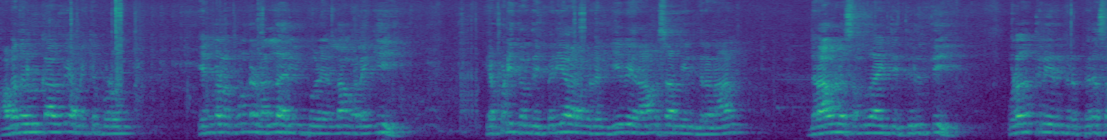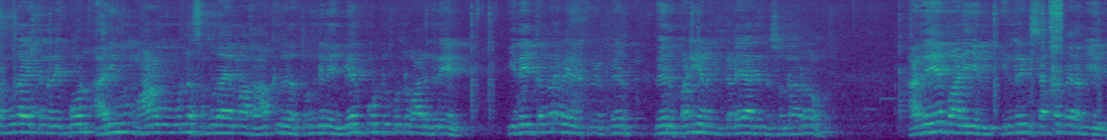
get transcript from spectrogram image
அவர்களுக்காகவே அமைக்கப்படும் என்பன போன்ற நல்ல அறிவிப்புகளை எல்லாம் வழங்கி எப்படி தந்தை பெரியார் அவர்கள் ஈவே ராமசாமி என்கிற நான் திராவிட சமுதாயத்தை திருத்தி உலகத்தில் இருக்கிற பிற சமுதாயத்தினரை போல் அறிவும் ஆணவம் உள்ள சமுதாயமாக ஆக்குகிற தொண்டிலை மேற்போட்டு கொண்டு வாழுகிறேன். இதை தவிர வேறு வேறு பணி எனக்கு கிடையாது என்று சொன்னாரோ? அதே பாணியில் இன்றைக்கு சட்டப்பேரவையில்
